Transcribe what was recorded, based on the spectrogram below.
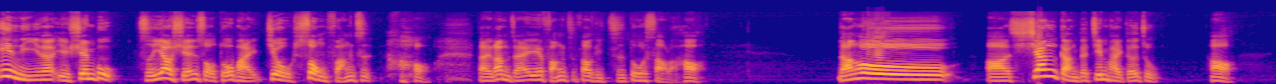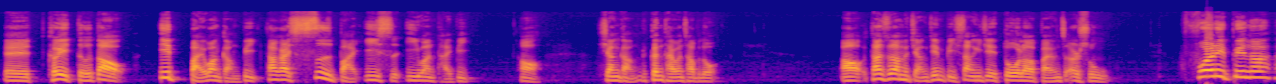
印尼呢也宣布。只要选手夺牌就送房子，好，但是他们这些房子到底值多少了哈？然后啊、香港的金牌得主，好，诶，可以得到一百万港币，大概四百一十一万台币，好，香港跟台湾差不多，好，但是他们奖金比上一届多了百分之二十五。菲律宾呢，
